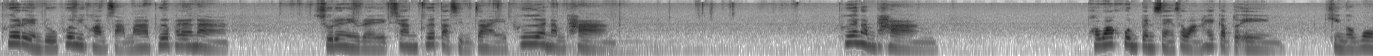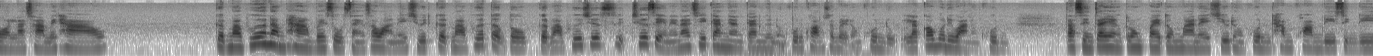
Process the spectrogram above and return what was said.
เพื่อเรียนรู้เพื่อมีความสามารถเพื่อพัฒนาชุดใน direction เพื่อตัดสินใจเพื่อนำทาง เพื่อนำทาง เพราะว่าคุณเป็นแสงสว่างให้กับตัวเอง King of w a n d ราชาไม้เท้า เกิดมาเพื่อนำทางไปสู่แสงสว่างในชีวิต เกิดมาเพื่อเติบโต เกิดมาเพื่อชื่อชื่อเสียงในหน้าที่การงานการเงินของคุณความสำเร็จของคุณแล้วก็บริวารของคุณ ตัดสินใจอย่างตรงไปตรงมาในชีวิตของคุณทำความดีสิ่งดี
